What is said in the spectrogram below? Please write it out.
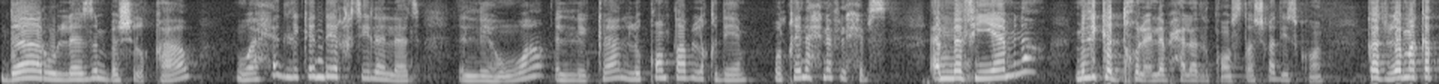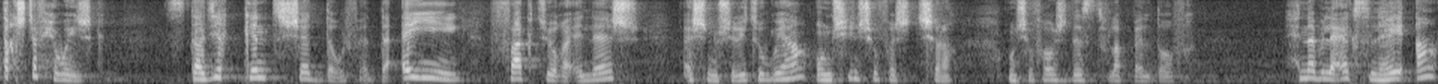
داروا اللازم باش لقاو واحد اللي كان داير اختلالات اللي هو اللي كان لو كونطابل القديم ولقينا حنا في الحبس. أما في يامنا ملي كتدخل على بحال هذا ال constat اش غادي تكون. كتبدا ما كطيقش حتى في حوايجك. c'est-à-dire كنت شادة والفادة. أي facture علاش؟ أشنو شريتو بها؟ ونمشي نشوف اش تشرى. ونشوفها واش دازت في l'appel d'offres حنا بالعكس الهيئة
